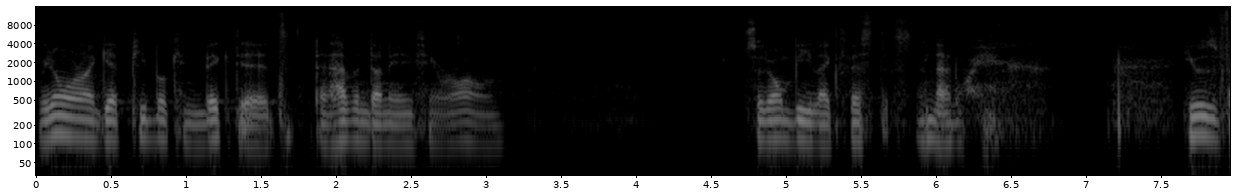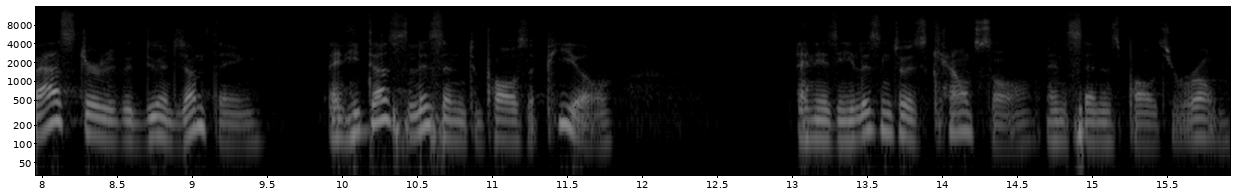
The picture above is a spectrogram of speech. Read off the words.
We don't want to get people convicted that haven't done anything wrong. So don't be like Festus in that way. he was faster to doing something, and he does listen to Paul's appeal, and he listens to his counsel and sends Paul to Rome.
